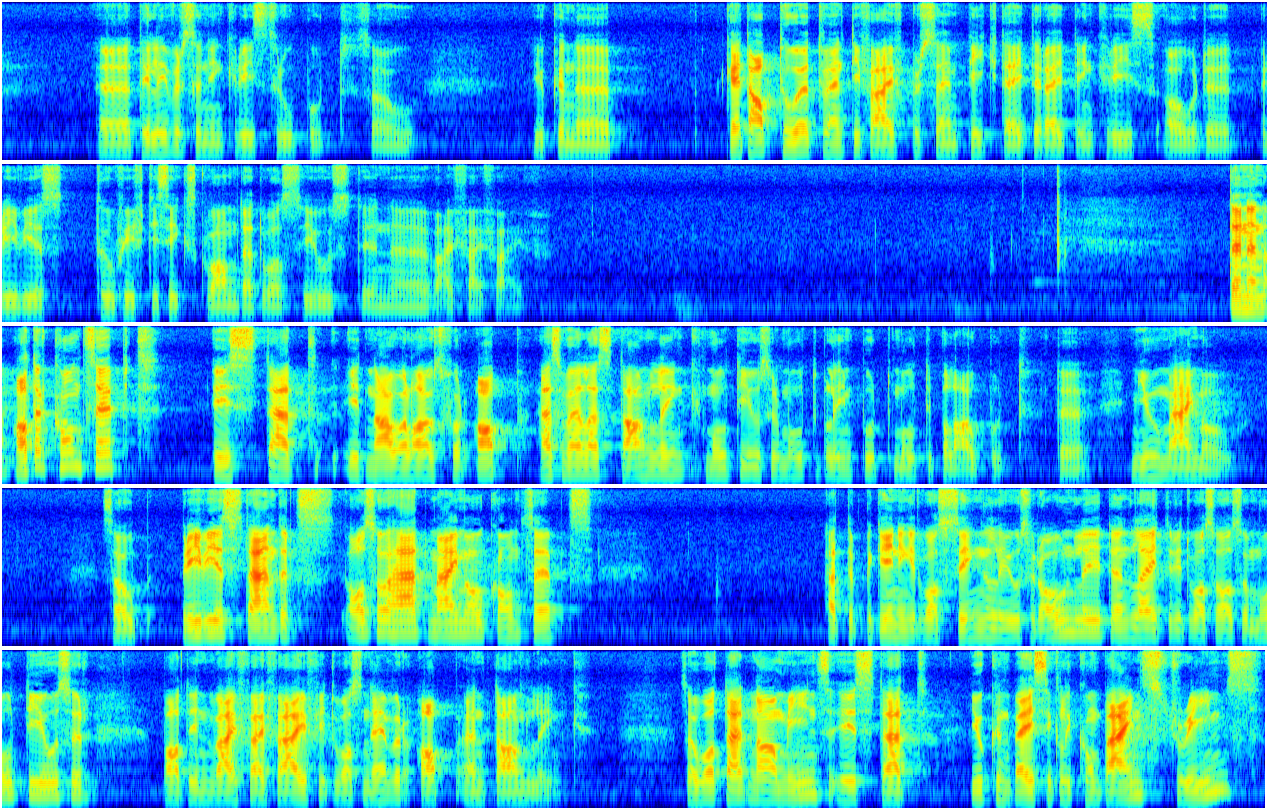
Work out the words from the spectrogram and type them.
uh, delivers an increased throughput. So you can uh, get up to a 25% peak data rate increase over the previous 256 QAM that was used in uh, Wi-Fi 5. Then another concept is that it now allows for up as well as downlink, multi-user, multiple input, multiple output, the new MIMO. So previous standards also had MIMO concepts. At the beginning it was single user only, then later it was also multi-user, but in Wi-Fi 5 it was never up and downlink. So what that now means is that you can basically combine streams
